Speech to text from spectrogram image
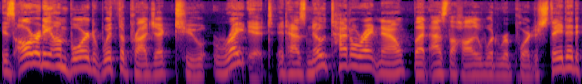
is already on board with the project to write it. It has no title right now, but as the Hollywood Reporter stated,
